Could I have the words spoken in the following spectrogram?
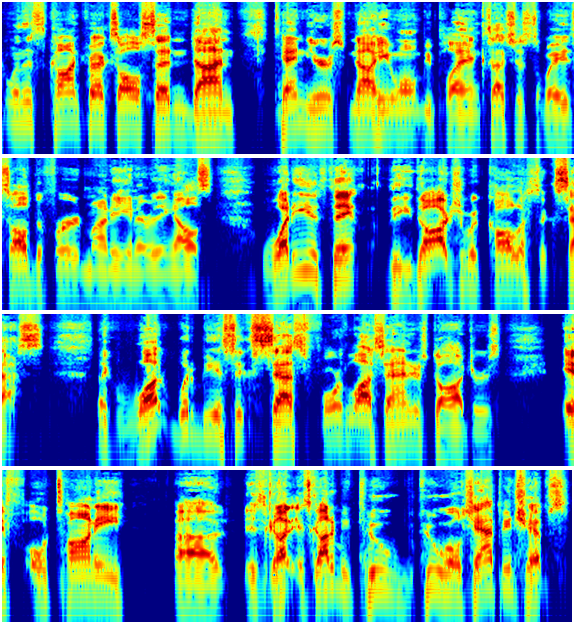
when this contract's all said and done? 10 years from now, he won't be playing because that's just the way it's all deferred money and everything else. What do you think the Dodgers would call a success? Like, what would be a success for the Los Angeles Dodgers if Ohtani uh, it's got it's got to be two two world championships.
